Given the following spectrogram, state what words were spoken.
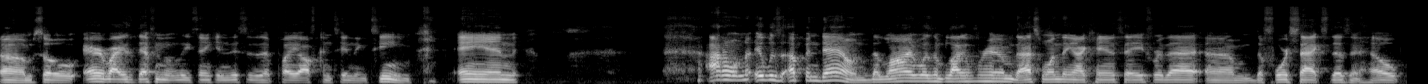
Um, so everybody's definitely thinking this is a playoff contending team. And I don't know. It was up and down. The line wasn't blocking for him. That's one thing I can say for that. Um, the four sacks doesn't help.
